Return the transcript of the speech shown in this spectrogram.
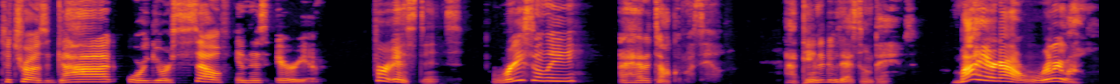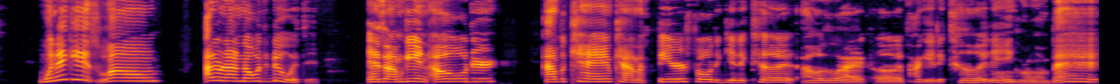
to trust God or yourself in this area. For instance, recently I had a talk with myself. I tend to do that sometimes. My hair got really long. When it gets long, I do not know what to do with it. As I'm getting older, I became kind of fearful to get it cut. I was like, uh, if I get it cut, it ain't growing back.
